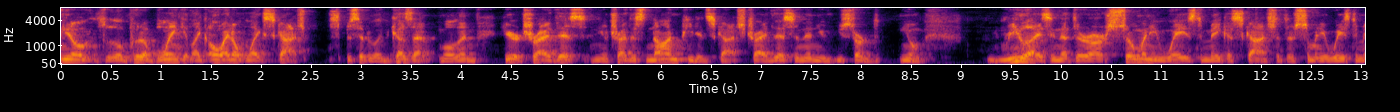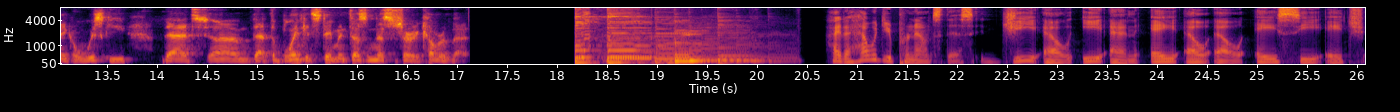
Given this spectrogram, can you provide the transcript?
you know, so they'll put a blanket like, "Oh, I don't like Scotch." Specifically because of that. Well, then here, try this. You know, try this non-peated Scotch. Try this, and then you you start, you know, realizing that there are so many ways to make a scotch that there's so many ways to make a whiskey that um, that the blanket statement doesn't necessarily cover that Haida, how would you pronounce this? G L E N A L L A C H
